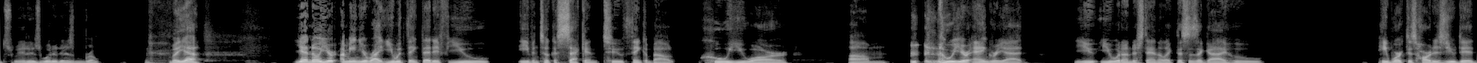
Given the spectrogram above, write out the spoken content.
it's, it is what it is, bro. but yeah, yeah. No, you're. I mean, you're right. You would think that if you even took a second to think about who you are, um, who you're angry at, you you would understand that like this is a guy who he worked as hard as you did.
